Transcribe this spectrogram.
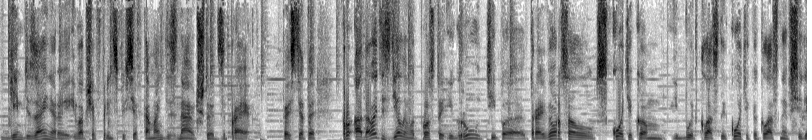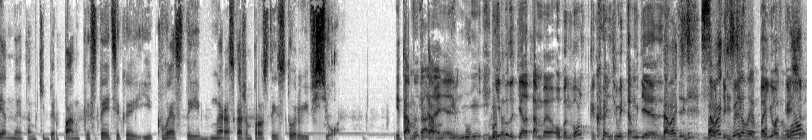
геймдизайнеры и вообще, в принципе, все в команде знают, что это за проект. То есть это... про- А давайте сделаем вот просто игру типа Triversal с котиком, и будет классный котик, и классная вселенная, там, киберпанк, эстетика и квесты, и мы расскажем просто историю, и все. И там, Ну и да, там да, и не, бу- не- будут- буду делать там э, open world какой-нибудь, там, где Давайте, давайте квестов, сделаем open еще.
